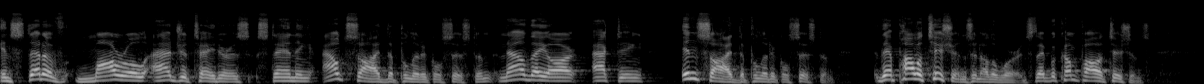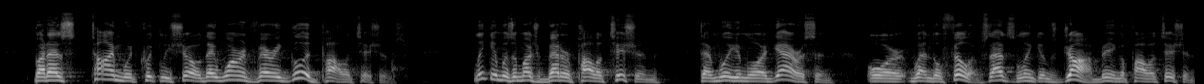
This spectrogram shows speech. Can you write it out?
instead of moral agitators standing outside the political system, now they are acting inside the political system. They're politicians, in other words. They become politicians. But as time would quickly show, they weren't very good politicians. Lincoln was a much better politician than William Lloyd Garrison, or Wendell Phillips. That's Lincoln's job, being a politician.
